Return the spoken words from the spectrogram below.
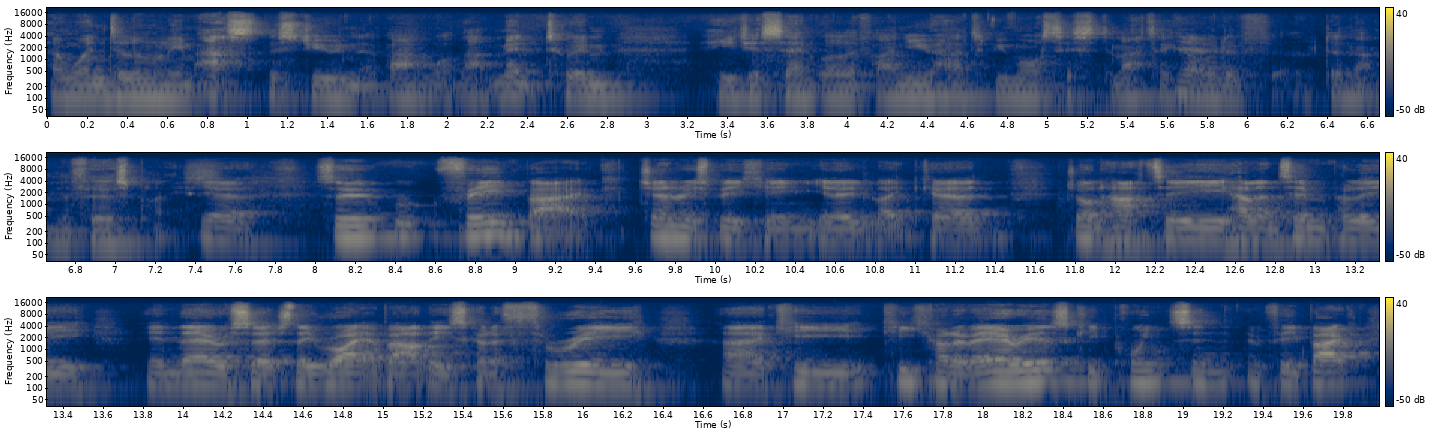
And when Dylan Wiliam asked the student about what that meant to him, he just said, Well, if I knew how to be more systematic, I would have done that in the first place. Yeah. So feedback, generally speaking, you know, like uh, John Hattie, Helen Timperley, in their research, they write about these kind of three uh, key key kind of areas, key points in, in feedback.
